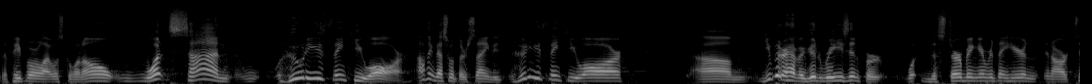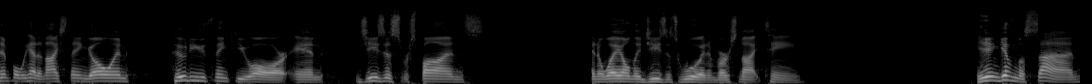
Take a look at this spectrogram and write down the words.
The people are like, What's going on? What sign? Who do you think you are? I think that's what they're saying. Who do you think you are? Um, you better have a good reason for what, disturbing everything here in, in our temple. We had a nice thing going. Who do you think you are? And Jesus responds in a way only Jesus would in verse 19. He didn't give them a sign,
